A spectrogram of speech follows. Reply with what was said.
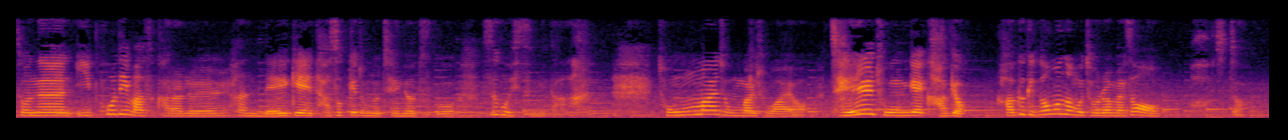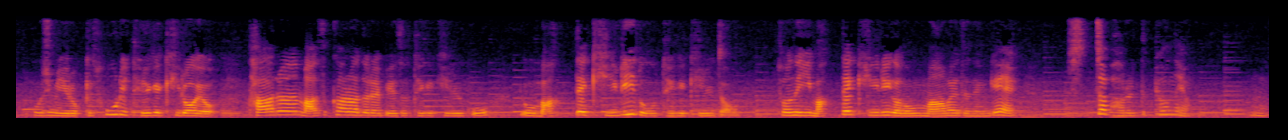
저는 이 4D 마스카라를 한 4개, 5개 정도 쟁여두고 쓰고 있습니다. 정말 정말 좋아요. 제일 좋은 게 가격. 가격이 너무너무 저렴해서 아, 진짜 보시면 이렇게 솔이 되게 길어요. 다른 마스카라들에 비해서 되게 길고 요 막대 길이도 되게 길죠. 저는 이 막대 길이가 너무 마음에 드는 게 진짜 바를 때 편해요. 음,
